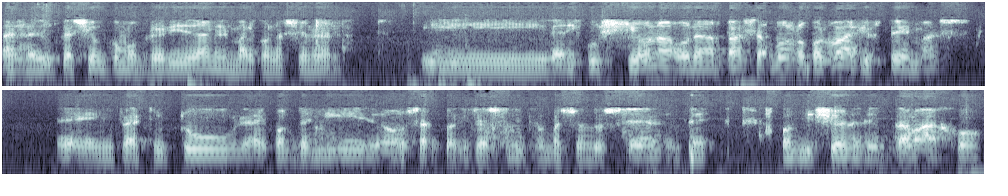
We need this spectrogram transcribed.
a la educación como prioridad en el marco nacional. Y la discusión ahora pasa, bueno, por varios temas, eh, infraestructura, contenidos, actualización de información docente, condiciones de trabajo,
